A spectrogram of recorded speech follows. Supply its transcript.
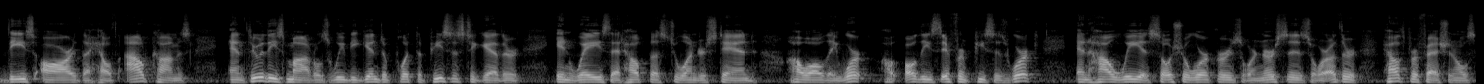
These are the health outcomes. And through these models, we begin to put the pieces together in ways that help us to understand how all they work, how all these different pieces work, and how we as social workers or nurses or other health professionals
